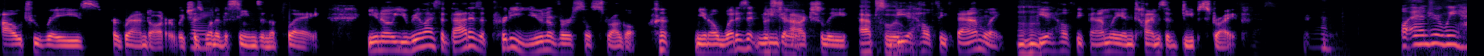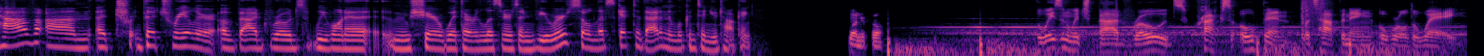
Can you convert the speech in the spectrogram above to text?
how to raise her granddaughter, which right. is one of the scenes in the play, you know, you realize that that is a pretty universal struggle. you know, what does it mean sure. to actually Absolutely. be a healthy family, mm-hmm. be a healthy family in times of deep strife? Yes. Yeah. Well, Andrew, we have um, tr- the trailer of Bad Roads we want to um, share with our listeners and viewers. So let's get to that and then we'll continue talking. Wonderful. The ways in which Bad Roads cracks open what's happening a world away.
